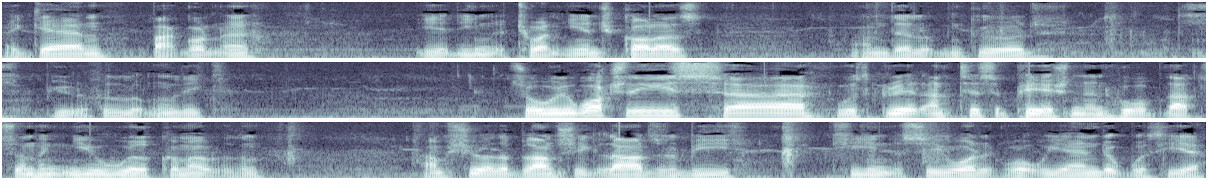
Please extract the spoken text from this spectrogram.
Again, back onto 18 to 20 inch collars, and they're looking good. It's beautiful looking leek. So we'll watch these uh, with great anticipation and hope that something new will come out of them. I'm sure the Blanchleek lads will be keen to see what, what we end up with here.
